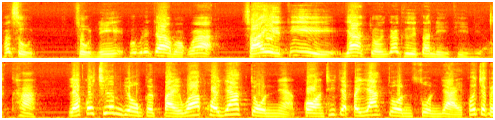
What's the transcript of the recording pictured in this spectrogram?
พระสูตรสูตรนี้ พระพุทธเจ้าบอกว่าสาเหตุที่ยากจนก็คือตนีทีเหนียวค่ะ แล้วก็เชื่อมโยงกันไปว่าพอยากจนเนี่ยก่อนที่จะไปยากจนส่วนใหญ่ก็จะไป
